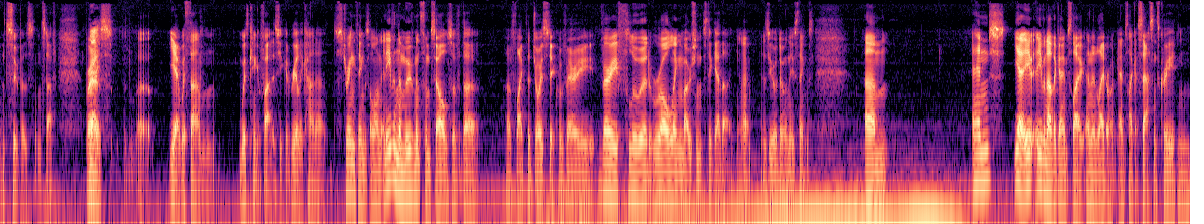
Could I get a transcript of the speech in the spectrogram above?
and supers and stuff. Whereas, uh, yeah, with um with King of Fighters, you could really kind of string things along, and even the movements themselves of the of like the joystick were very very fluid, rolling motions together. You know, as you were doing these things. Um, and yeah, e- even other games like, and then later on games like Assassin's Creed, and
